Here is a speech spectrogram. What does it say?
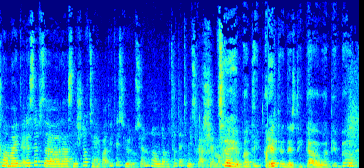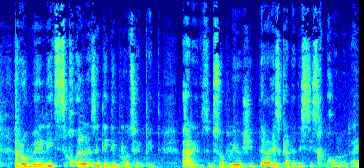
ხმა მაინტერესებს რას ნიშნავს C-ჰეპატიტის ვირუსი, ანუ რა უნდა ვიცოდეთ მის გარშემო. C-ჰეპატიტი ერთადერთი დაავადება, რომელიც ყველაზე დიდი პროცენტით არის სოფლიოში და ეს გადადის სისხლხოლოდ, აი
